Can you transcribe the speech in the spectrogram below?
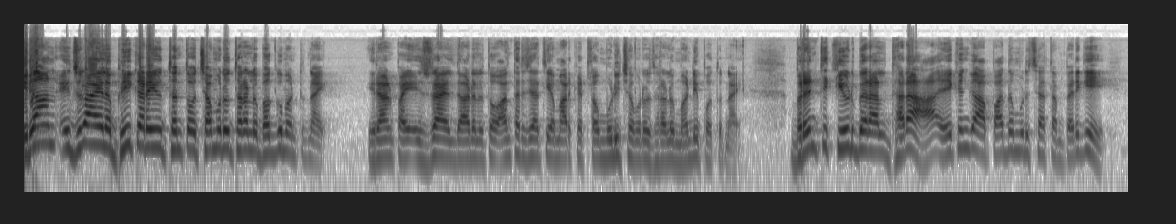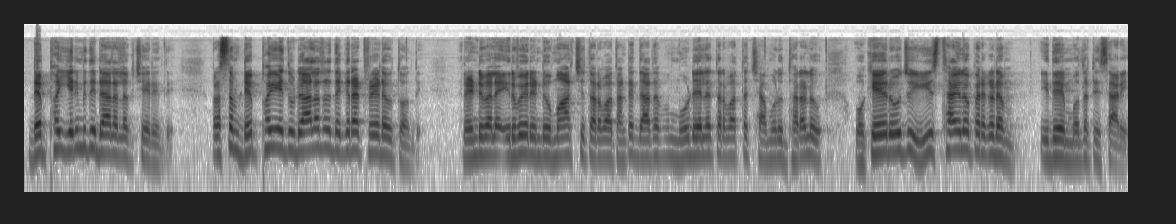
ఇరాన్ ఇజ్రాయెల్ భీకర యుద్ధంతో చమురు ధరలు భగ్గుమంటున్నాయి. ఇరాన్పై ఇజ్రాయెల్ దాడులతో అంతర్జాతీయ మార్కెట్లో ముడి చమురు ధరలు మండిపోతున్నాయి. బ్రెంట్ క్యూడ్ బెరాల్ ధర ఏకంగా పదమూడు శాతం పెరిగి డెబ్బై ఎనిమిది డాలర్లకు చేరింది. ప్రస్తుతం డెబ్బై ఐదు డాలర్ల దగ్గర ట్రేడ్ అవుతోంది. రెండు వేల ఇరవై రెండు మార్చి తర్వాత అంటే దాదాపు మూడేళ్ళ తర్వాత చమురు ధరలు ఒకే రోజు ఈ స్థాయిలో పెరగడం ఇదే మొదటిసారి.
